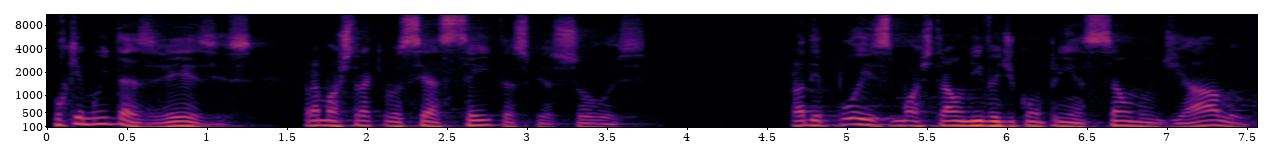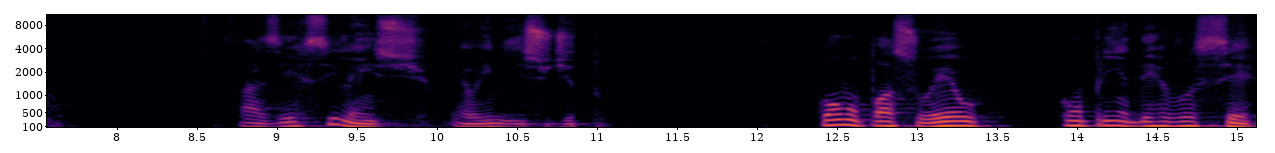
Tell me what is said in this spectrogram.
Porque muitas vezes, para mostrar que você aceita as pessoas, para depois mostrar um nível de compreensão num diálogo, fazer silêncio é o início de tudo. Como posso eu compreender você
